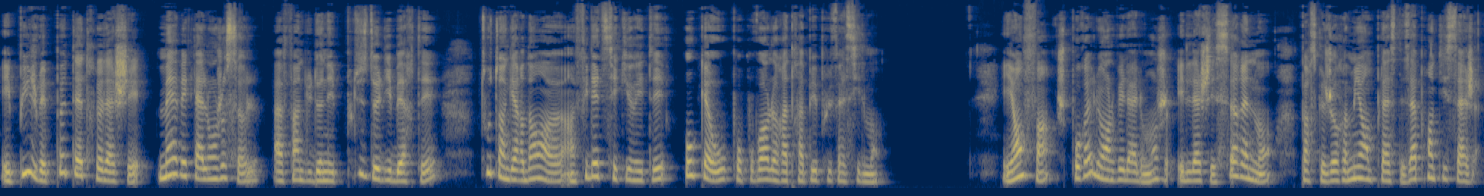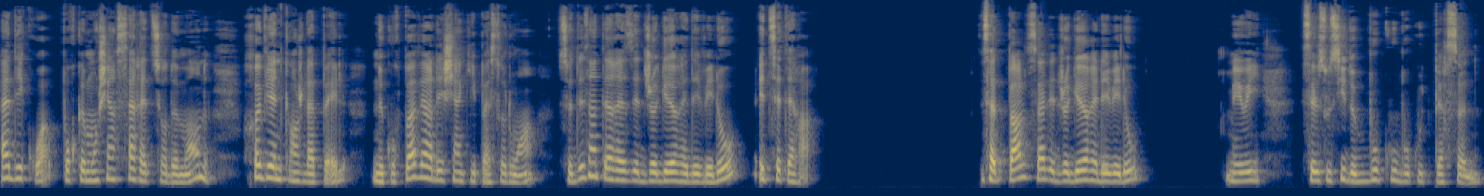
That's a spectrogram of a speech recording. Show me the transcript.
Et puis je vais peut-être le lâcher, mais avec la longe au sol, afin de lui donner plus de liberté, tout en gardant euh, un filet de sécurité au cas où pour pouvoir le rattraper plus facilement. Et enfin, je pourrais lui enlever la longe et le lâcher sereinement parce que j'aurai mis en place des apprentissages adéquats pour que mon chien s'arrête sur demande, revienne quand je l'appelle, ne court pas vers les chiens qui passent au loin, se désintéresse des joggeurs et des vélos, etc. Ça te parle ça, les joggeurs et les vélos? Mais oui, c'est le souci de beaucoup, beaucoup de personnes.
